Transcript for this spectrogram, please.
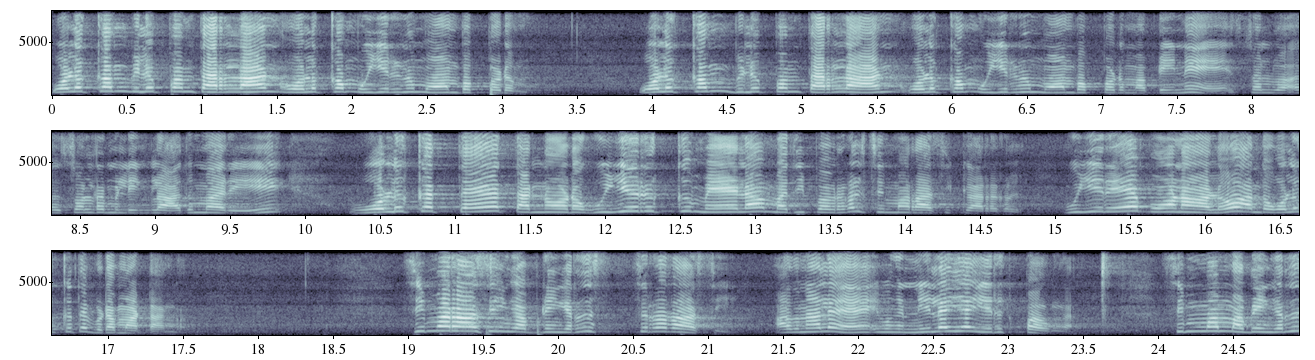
ஒழுக்கம் விழுப்பம் தரலான் ஒழுக்கம் உயிரினும் ஓம்பப்படும். ஒழுக்கம் விழுப்பம் தரலான் ஒழுக்கம் உயிரினும் ஓம்பப்படும் அப்படின்னு சொல்வா சொல்கிறோம் இல்லைங்களா? அது மாதிரி ஒழுக்கத்தை தன்னோட உயிருக்கு மேலாக மதிப்பவர்கள் சிம்ம ராசிக்காரர்கள். உயிரே போனாலும் அந்த ஒழுக்கத்தை விட மாட்டாங்க. சிம்மராசிங்க அப்படிங்கிறது சிறராசி அதனால் இவங்க நிலையாக இருப்பாங்க. சிம்மம் அப்படிங்கிறது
